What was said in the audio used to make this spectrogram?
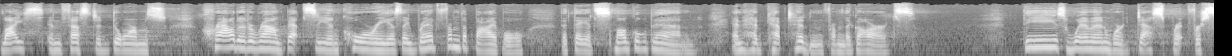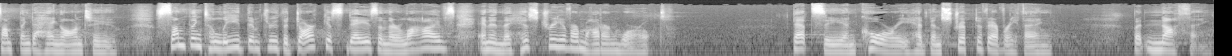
lice infested dorms crowded around Betsy and Corrie as they read from the Bible that they had smuggled in and had kept hidden from the guards. These women were desperate for something to hang on to, something to lead them through the darkest days in their lives and in the history of our modern world. Betsy and Corrie had been stripped of everything, but nothing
